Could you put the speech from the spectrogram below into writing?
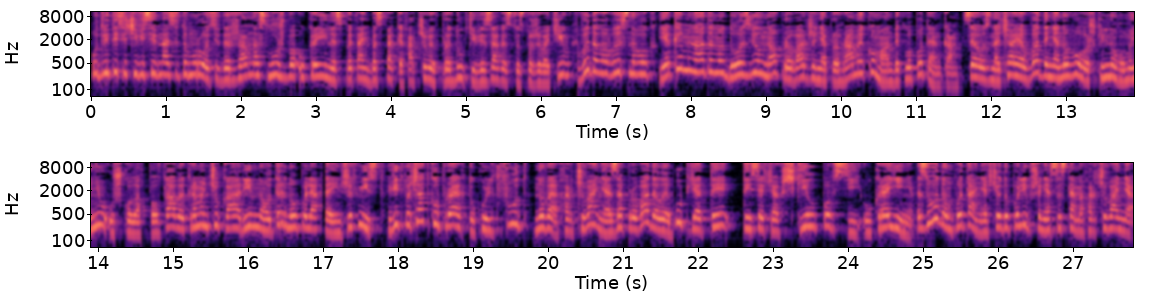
у 2018 році. Державна служба України з питань безпеки харчових продуктів і захисту споживачів видала висновок, яким надано дозвіл на впровадження програми команди Клопотенка. Це означає введення нового шкільного меню у школах Полтави, Кременчука, Рівного, Тернополя та інших міст. Від початку проекту Культфуд нове харчування запровадили у п'яти тисячах шкіл по всій Україні. Україні. Згодом питання щодо поліпшення системи харчування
